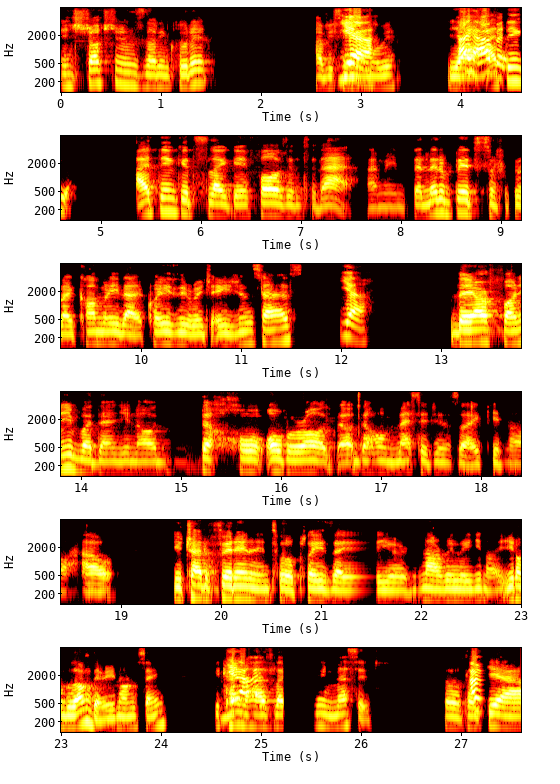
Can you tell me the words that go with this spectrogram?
instructions not included. Have you seen Yeah. that movie? Yeah, I haven't. think I think it's like it falls into that. I mean, the little bits of like comedy that Crazy Rich Asians has, Yeah. they are funny, but then you know the whole overall the, the whole message is like you know how you try to fit in into a place that you're not really you know you don't belong there. You know what I'm saying? It kind of I- has like the same message. So it's I- like yeah,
